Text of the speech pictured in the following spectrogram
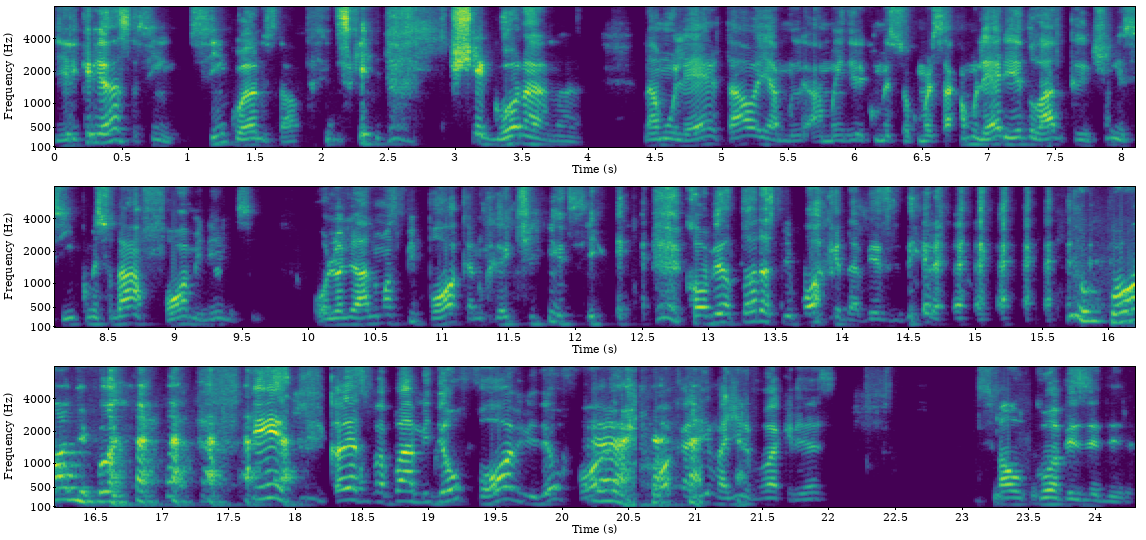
E ele criança, assim, cinco anos tal. Diz que chegou na, na na mulher e tal, e a, a, mãe dele começou a conversar com a mulher, e ele do lado do cantinho, assim, começou a dar uma fome nele, assim. Olhou lá numas pipocas no cantinho, assim. Comeu todas as pipocas da benzedeira. Não pode, pô. Que isso? Começa a falar, me deu fome, me deu fome. É. Pipoca ali, imagina pra uma criança. Falcou a benzedeira.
